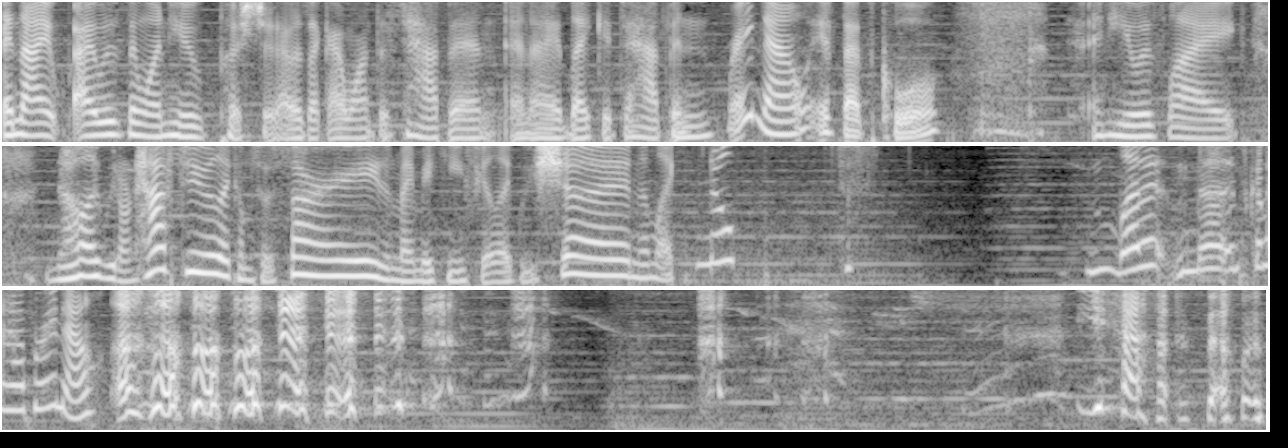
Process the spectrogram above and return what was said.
and I, I was the one who pushed it. I was like, I want this to happen and I'd like it to happen right now if that's cool. And he was like, No, like we don't have to, like I'm so sorry. Am I making you feel like we should? And I'm like, Nope, just let it no, it's gonna happen right now. yeah, that was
